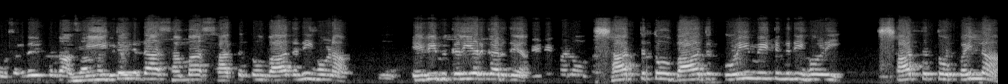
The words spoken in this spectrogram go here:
ਹੋ ਸਕਦਾ ਹੈ ਪ੍ਰਧਾਨ ਸਾਹਿਬ ਮੀਟਿੰਗ ਦਾ ਸਮਾਂ 7 ਤੋਂ ਬਾਅਦ ਨਹੀਂ ਹੋਣਾ। ਇਹ ਵੀ ਕਲੀਅਰ ਕਰਦੇ ਆ meeting ਪਹਿਲਾਂ ਹੋ 7 ਤੋਂ ਬਾਅਦ ਕੋਈ ਮੀਟਿੰਗ ਨਹੀਂ ਹੋਣੀ। 7 ਤੋਂ ਪਹਿਲਾਂ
